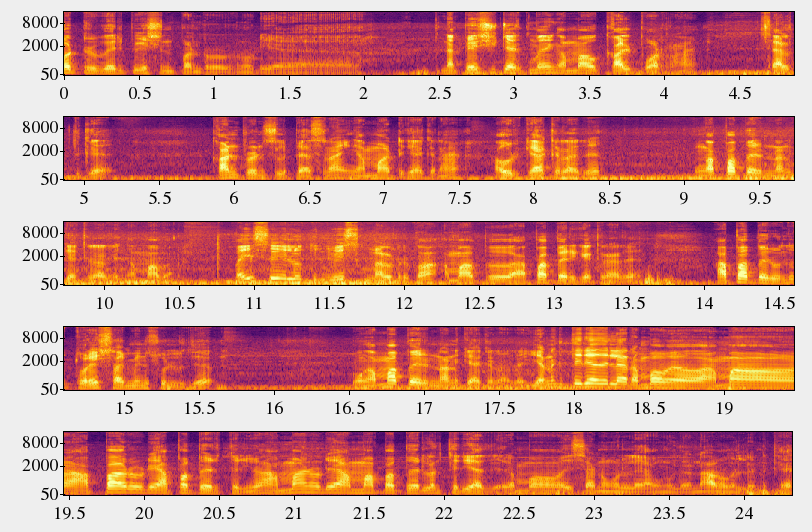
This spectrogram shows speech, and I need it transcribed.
ஓட்ரு வெரிஃபிகேஷன் பண்ணுறவனுடைய நான் பேசிகிட்டே இருக்கும்போது எங்கள் அம்மாவுக்கு கால் போடுறேன் சேலத்துக்கு. கான்ஃபரன்ஸில் பேசுகிறேன் எங்கள் அம்மாட்ட கேட்குறேன் அவர் கேட்குறாரு உங்கள் அப்பா பேர் என்னன்னு கேட்குறாரு எங்கள் அம்மாவை. வயசு எழுபத்தஞ்சி வயசுக்கு மேலே இருக்கும். அம்மா இப்போ அப்பா பேர் கேட்குறாரு அப்பா பேர் வந்து துரைசாமின்னு சொல்லுது. உங்கள் அம்மா பேர் என்னன்னு கேட்குறாரு எனக்கு தெரியாதுல்ல ரொம்ப அம்மா அப்பாருடைய அப்பா பேர் தெரியும். அம்மானுடைய அம்மா அப்பா பேர்லாம் தெரியாது. ரொம்ப வயசானவங்க இல்லை அவங்கள ஞாபகம் இல்லை எனக்கு.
